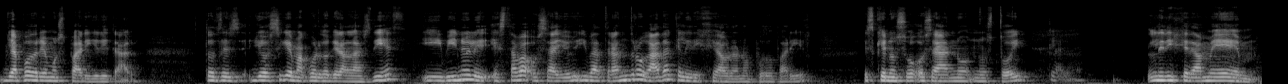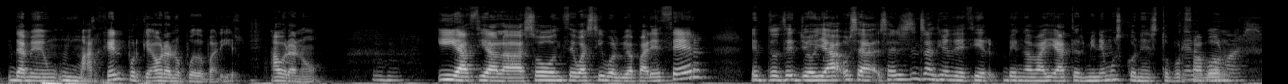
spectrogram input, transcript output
ya podremos parir y tal. Entonces yo sí que me acuerdo que eran las 10 y vino y le- estaba, o sea, yo iba tan drogada que le dije, ahora no puedo parir. Es que no, so, o sea, no, no estoy. Claro. Le dije, dame, dame un, un margen porque ahora no puedo parir. Ahora no. Y hacia las 11 o así volvió a aparecer. Entonces yo ya, o sea, ¿sabes esa sensación de decir, venga, vaya, terminemos con esto, por Ya no favor? puedo más.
